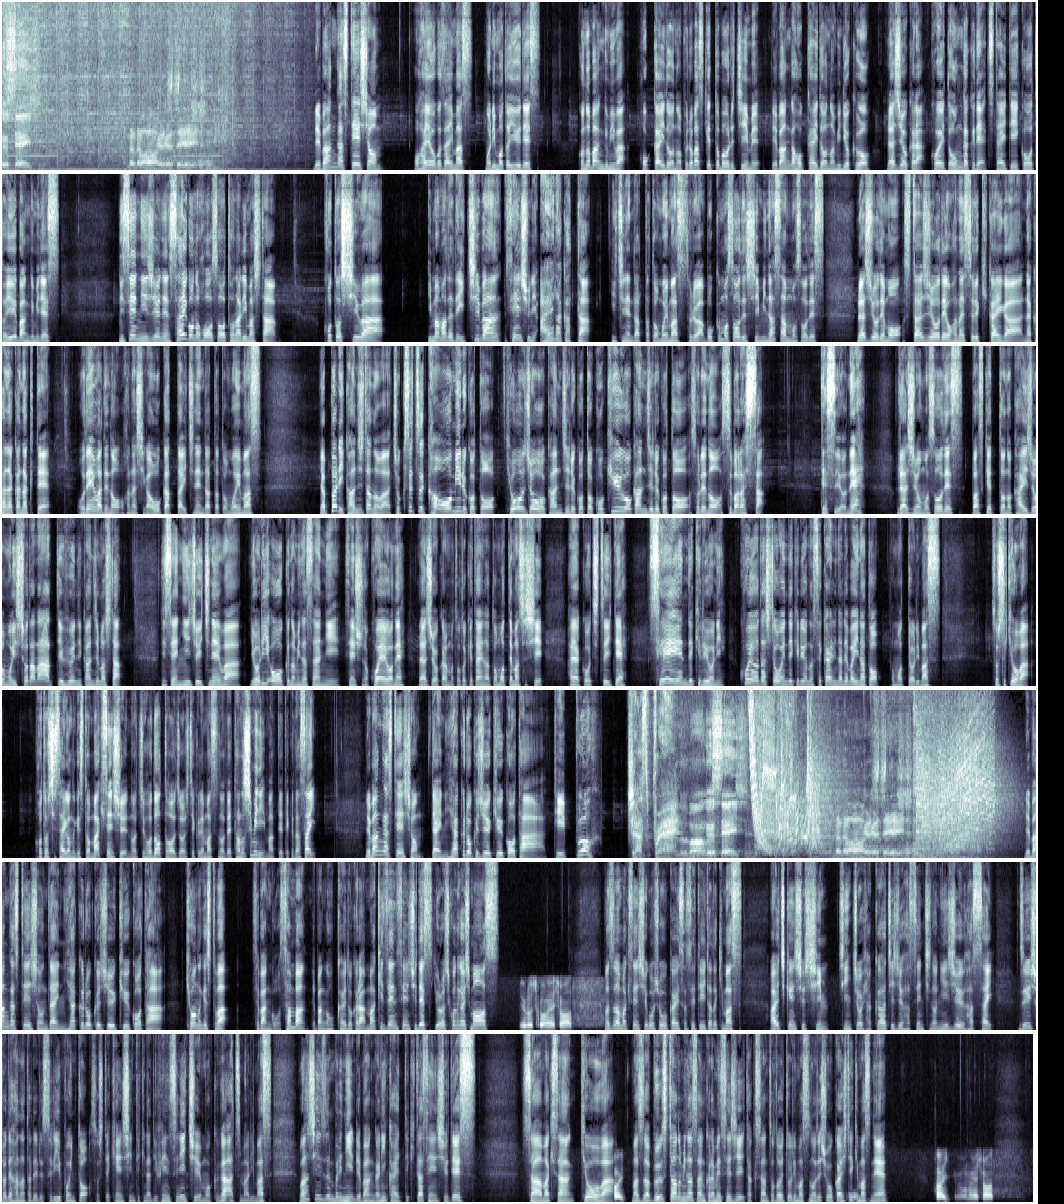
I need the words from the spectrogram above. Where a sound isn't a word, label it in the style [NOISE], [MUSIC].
Levanga Station. Levanga Station. レバンガステーション。おはようございます森本優です。この番組は北海道のプロバスケットボールチームレバンガ北海道の魅力をラジオから声と音楽で伝えていこうという番組です。2020年最後の放送となりました。今年は今までで一番選手に会えなかった1年だったと思います。それは僕もそうですし皆さんもそうです。ラジオでもスタジオでお話しする機会がなかなかなくてお電話でのお話が多かった1年だったと思います。やっぱり感じたのは直接顔を見ること表情を感じること呼吸を感じることそれの素晴らしさですよね。ラジオもそうです。バスケットの会場も一緒だなっていう風に感じました。2021年はより多くの皆さんに選手の声をねラジオからも届けたいなと思ってますし早く落ち着いて声援できるように声を出して応援できるような世界になればいいなと思っております。そして今日は今年最後のゲスト牧選手後ほど登場してくれますので楽しみに待っていてください。レバンガステーション第269クォーターティップオフ.レバンガステーション第269クォーター。今日のゲストは背番号3番レバンガ北海道から牧前選手です。よろしくお願いします。よろしくお願いします。まずは牧選手ご紹介させていただきます。愛知県出身身長188センチの28歳。随所で放たれるスリーポイントそして献身的なディフェンスに注目が集まります。ワンシーズンぶりにレバンガに帰ってきた選手です。さあ牧さん今日は、はい。まずはブースターの皆さんからメッセージたくさん届いておりますので紹介していきますね。はい、お願いします。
